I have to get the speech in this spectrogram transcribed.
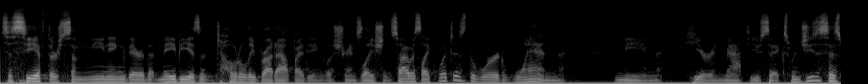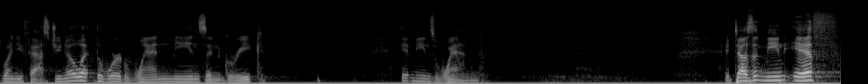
to see if there's some meaning there that maybe isn't totally brought out by the English translation. So I was like, what does the word when mean here in Matthew 6? When Jesus says when you fast, do you know what the word when means in Greek? It means when. It doesn't mean if.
